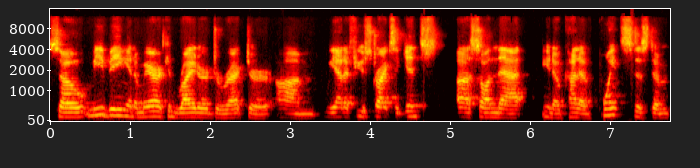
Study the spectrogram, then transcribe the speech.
So me being an American writer director, um, we had a few strikes against us on that, you know, kind of point system.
